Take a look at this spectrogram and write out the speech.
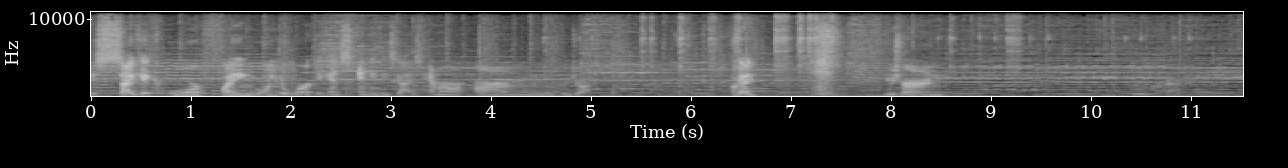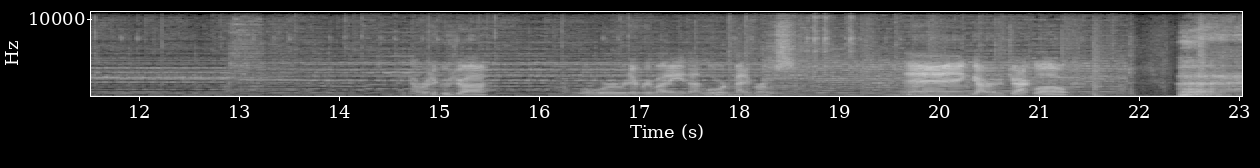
Is psychic or fighting going to work against any of these guys? Hammer, arm, Goodra. Okay. U-turn. Oh, crap. Okay, got rid of Goodra. Lowered everybody. That lowered Metagross. And then got rid of Jackalope.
